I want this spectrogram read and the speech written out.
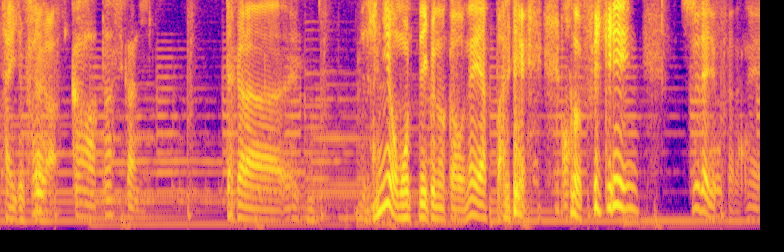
対局者が。そうか、確かに。だから何を持っていくのかをねやっぱねあ。あの責任次第ですからね。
